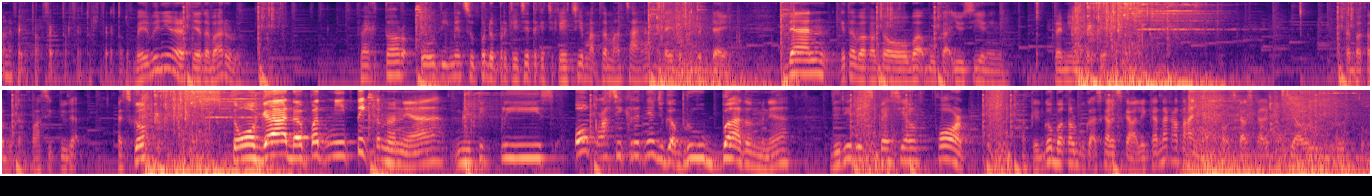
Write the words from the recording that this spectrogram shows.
mana vector vector vector vector by the way ini ada senjata baru loh. Vector ultimate super duper kece kece kece macam-macam sangat itu bedai dan kita bakal coba buka UC yang ini. Premium ya kita bakal buka klasik juga let's go Semoga dapat mythic teman ya. Mythic please. Oh, classic rate-nya juga berubah teman ya. Jadi ada special fort. Oke, gue bakal buka sekali-sekali karena katanya kalau sekali-sekali jauh lebih beruntung.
